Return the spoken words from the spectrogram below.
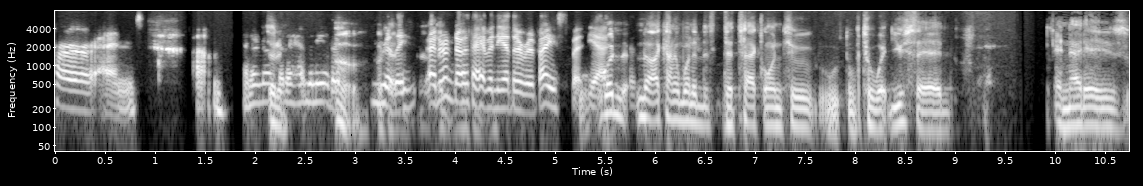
her and um, I don't know So that I have any other Oh, okay. really I don't know if I have any other advice but yeah no, I kind of wanted to, to tack on to to what you said, and that is,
